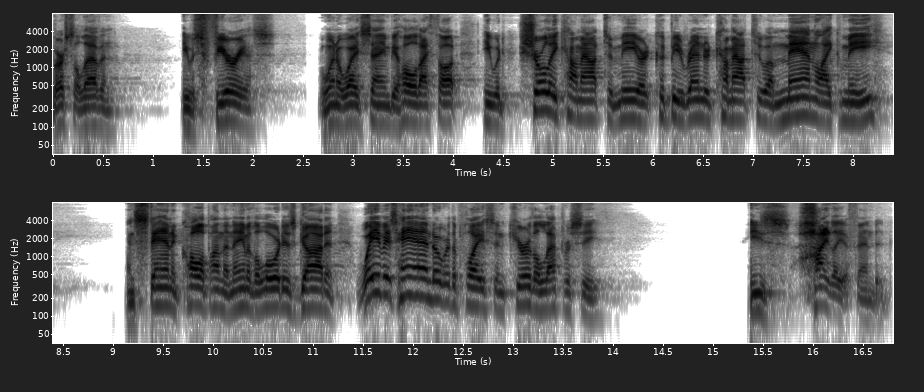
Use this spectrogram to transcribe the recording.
Verse 11, he was furious. Went away saying, Behold, I thought he would surely come out to me, or it could be rendered, come out to a man like me, and stand and call upon the name of the Lord his God, and wave his hand over the place and cure the leprosy. He's highly offended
